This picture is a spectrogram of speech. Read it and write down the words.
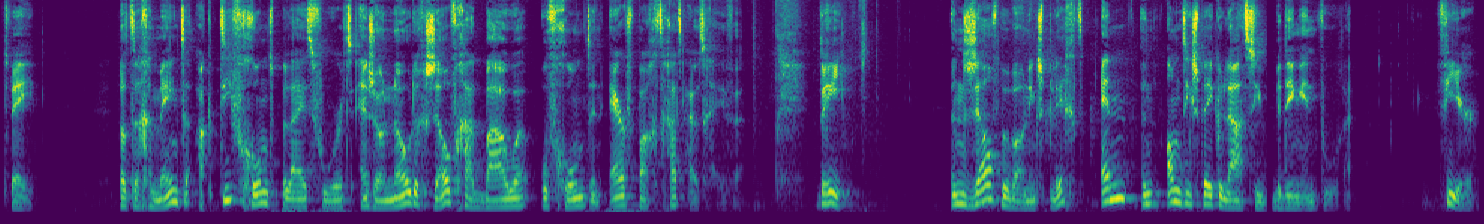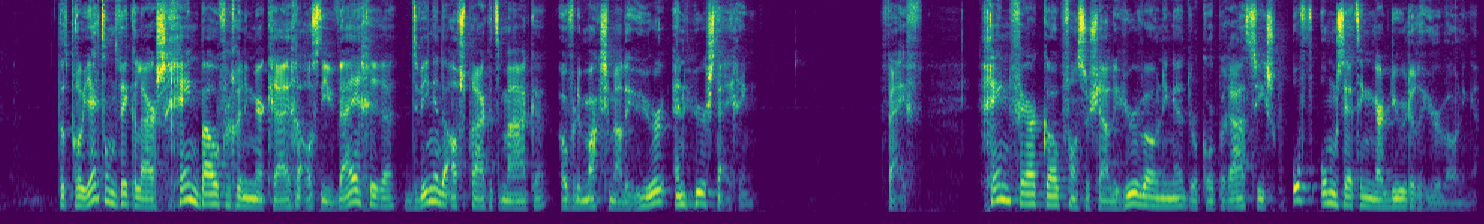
2. Dat de gemeente actief grondbeleid voert en zo nodig zelf gaat bouwen of grond in erfpacht gaat uitgeven. 3. Een zelfbewoningsplicht en een antispeculatiebeding invoeren. 4. Dat projectontwikkelaars geen bouwvergunning meer krijgen als die weigeren dwingende afspraken te maken over de maximale huur en huurstijging. 5. Geen verkoop van sociale huurwoningen door corporaties of omzetting naar duurdere huurwoningen.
